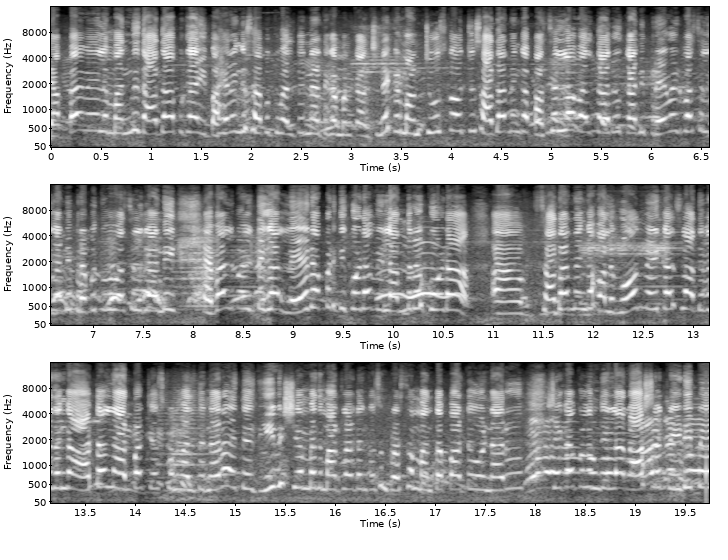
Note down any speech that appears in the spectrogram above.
డెబ్బై వేల మంది దాదాపుగా ఈ బహిరంగ సభకు వెళ్తున్నట్టుగా మనకు అంచనా ఇక్కడ మనం చూసుకోవచ్చు సాధారణంగా బస్సుల్లో వెళ్తారు కానీ ప్రైవేట్ బస్సులు కానీ ప్రభుత్వ బస్సులు కానీ అవైలబిలిటీగా లేనప్పటికీ కూడా వీళ్ళందరూ కూడా సాధారణంగా వాళ్ళ ఓన్ వెహికల్స్లో అదేవిధంగా ఆటోలను ఏర్పాటు చేసుకుని వెళ్తున్నారు. అయితే ఈ విషయం మీద మాట్లాడడం కోసం ప్రస్తుతం మనతో పాటు ఉన్నారు శ్రీకాకుళం జిల్లా రాష్ట్ర టీడీపీ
